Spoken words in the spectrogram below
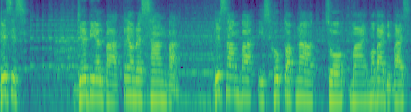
This is JBL bar 300 sound bar. This sound bar is hooked up now to my mobile device.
